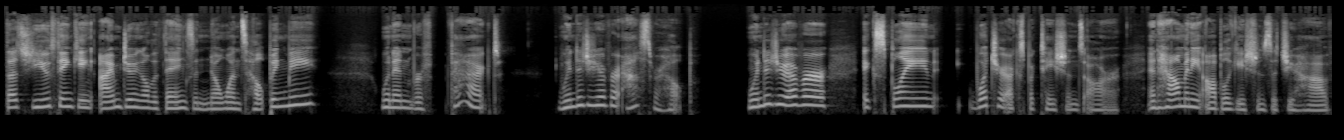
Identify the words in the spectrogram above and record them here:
That's you thinking I'm doing all the things and no one's helping me. When in fact, when did you ever ask for help? When did you ever explain what your expectations are and how many obligations that you have,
